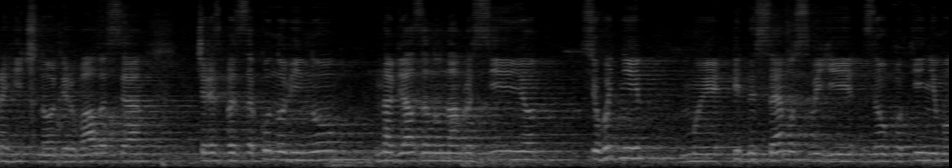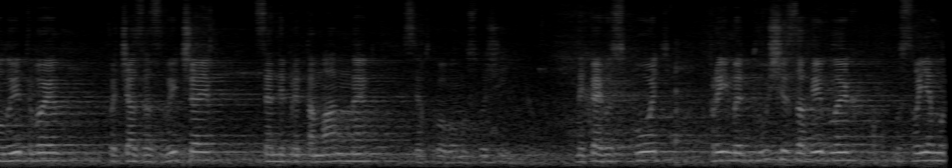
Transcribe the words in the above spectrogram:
трагічно обірвалося через беззаконну війну, нав'язану нам Росією, сьогодні ми піднесемо свої заупокійні молитви, хоча зазвичай це непритаманне святковому служінню. Нехай Господь прийме душі загиблих у своєму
